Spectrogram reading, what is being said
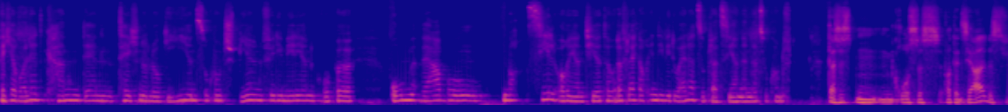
Welche Rolle kann denn Technologie in Zukunft spielen für die Mediengruppe, um Werbung noch zielorientierter oder vielleicht auch individueller zu platzieren in der Zukunft? Das ist ein, ein, großes Potenzial, das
